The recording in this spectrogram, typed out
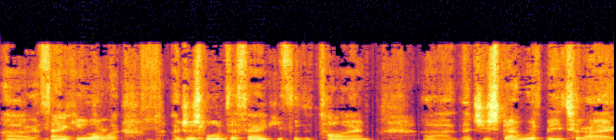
uh, thank you letter. I just want to thank you for the time uh, that you spent with me today.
